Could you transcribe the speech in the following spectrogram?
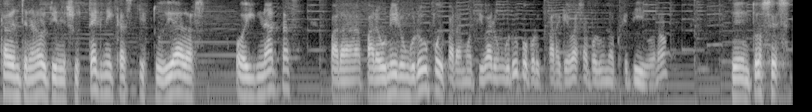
cada entrenador tiene sus técnicas estudiadas o innatas para, para, unir un grupo y para motivar un grupo para que vaya por un objetivo, ¿no? entonces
